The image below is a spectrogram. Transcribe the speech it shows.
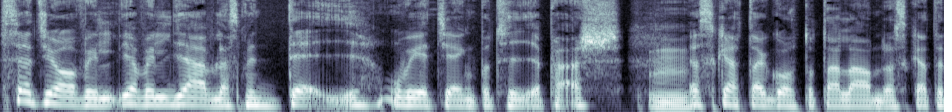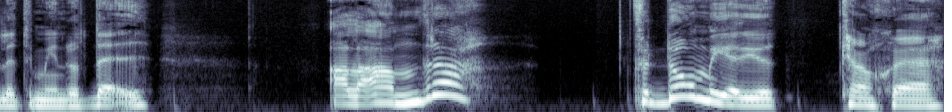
säg att jag vill, jag vill jävlas med dig och vi är ett gäng på tio pers. Mm. Jag skrattar gott åt alla andra, skrattar lite mindre åt dig. Alla andra, för dem är det ju kanske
